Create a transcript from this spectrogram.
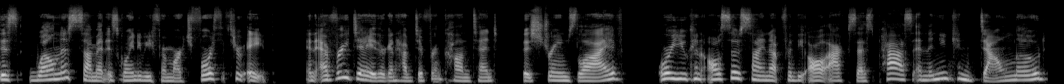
This wellness summit is going to be from March 4th through 8th. And every day they're going to have different content that streams live, or you can also sign up for the all access pass and then you can download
